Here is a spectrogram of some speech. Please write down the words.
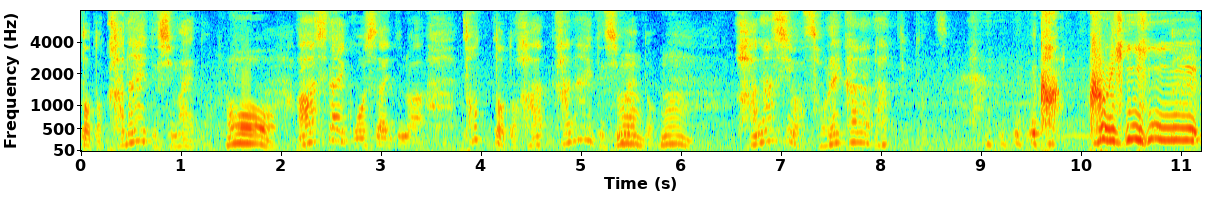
とと叶えてしまえと。ああしたいこうしたいっていうのはとっととは叶えてしまえと、話はそれからだって言ったんですよ。かっこいい。う。ん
